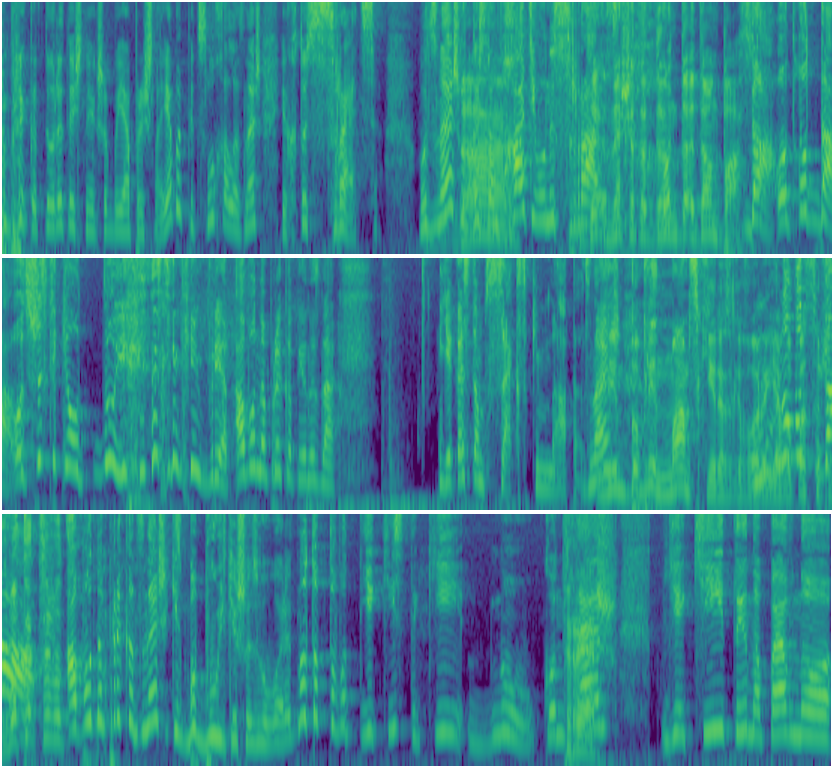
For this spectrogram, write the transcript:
наприклад, теоретично, якщо б я прийшла, я би підслухала, знаєш, як хтось среться. От знаєш, от десь там в хаті вони сраються. Знаєш, це От- Дон, Да, от, от да, от щось таке, от, ну, якийсь такий бред. Або, наприклад, я не знаю, якась там секс-кімната, знаєш? Или, блин, мамские разговоры, я ну, бы от послушал. да. Вот это вот Або, наприклад, знаєш, якісь бабульки щось говорять. Ну, тобто, от якийсь такий, ну, контент, Треш. який ти, напевно,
